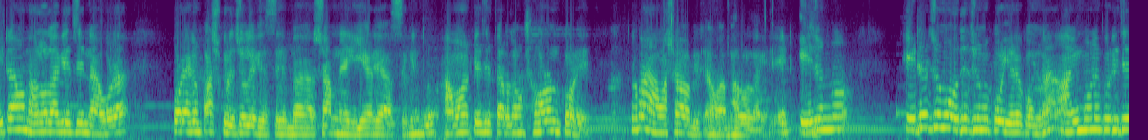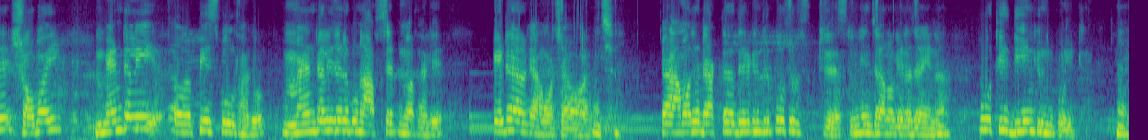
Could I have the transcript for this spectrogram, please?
এটা আমার ভালো লাগে যে না ওরা ওরা এখন পাশ করে চলে গেছে বা সামনে ইয়ারে আছে। কিন্তু আমাকে যে তারা যখন স্মরণ করে তখন আমার স্বাভাবিক আমার ভালো লাগে। এই জন্য এটার জন্য ওদের জন্য করি এরকম না। আমি মনে করি যে সবাই মেন্টালি পিসফুল থাকুক। মেন্টালি যেন কোনো আপসেট না থাকে। এটা আর কি আমার চাওয়া আচ্ছা। আমাদের ডাক্তারদের কিন্তু প্রচুর স্ট্রেস তুমি জানো কিনা জানি না। প্রতিদিন কিন্তু পরীক্ষা। হ্যাঁ।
